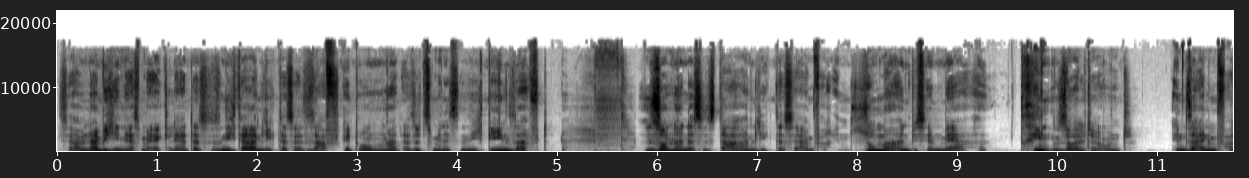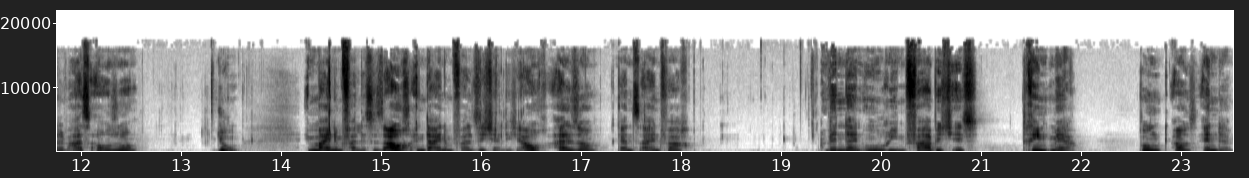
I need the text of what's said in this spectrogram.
So, dann habe ich ihm erstmal erklärt, dass es nicht daran liegt, dass er Saft getrunken hat, also zumindest nicht den Saft, sondern dass es daran liegt, dass er einfach in Summe ein bisschen mehr trinken sollte. Und in seinem Fall war es auch so. Jo, in meinem Fall ist es auch, in deinem Fall sicherlich auch. Also ganz einfach, wenn dein Urin farbig ist, trink mehr. Punkt aus Ende.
